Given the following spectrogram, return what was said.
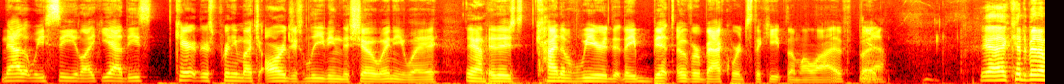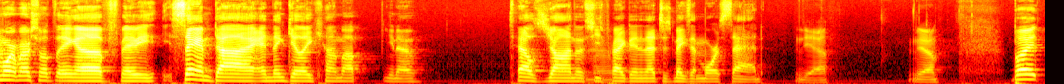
now that we see like yeah, these characters pretty much are just leaving the show anyway. Yeah. It is kind of weird that they bent over backwards to keep them alive, but yeah. Yeah, it could have been a more emotional thing of maybe Sam die and then Gilly come up, you know, tells John that she's pregnant and that just makes it more sad. Yeah. Yeah. But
